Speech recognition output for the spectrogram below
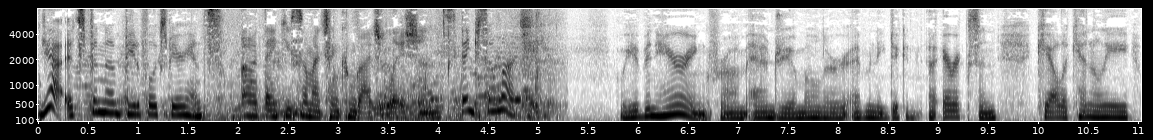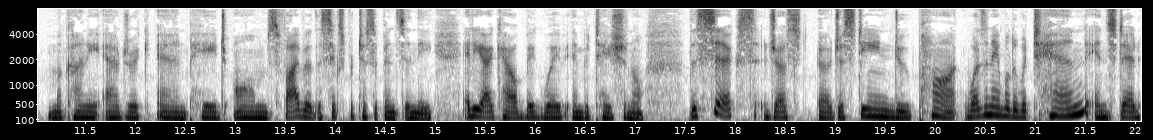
yeah, it's been a beautiful experience. Oh, thank you so much, and congratulations. Thank you so much. We have been hearing from Andrea Moller, Ebony Dick- uh, Erickson, Keala Kennelly, Makani Adric, and Paige Alms, five of the six participants in the Eddie Aikau Big Wave Invitational. The sixth, just, uh, Justine Dupont, wasn't able to attend. Instead,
